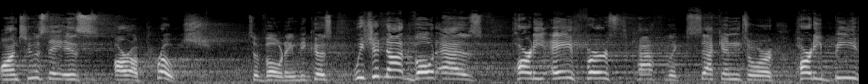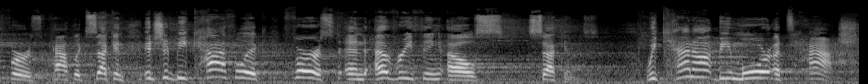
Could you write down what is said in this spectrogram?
on Tuesday is our approach to voting because we should not vote as party A first, Catholic second, or party B first, Catholic second. It should be Catholic first and everything else second. We cannot be more attached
